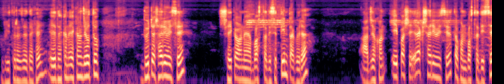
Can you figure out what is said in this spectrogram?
ভিতরে যায় দেখাই। এই দেখেন, এখানে যেহেতু দুইটা শাড়ি হয়েছে, সেই কারণে বস্তা দিছে তিনটা করে আর যখন এই পাশে এক সারি হয়েছে, তখন বস্তা দিছে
